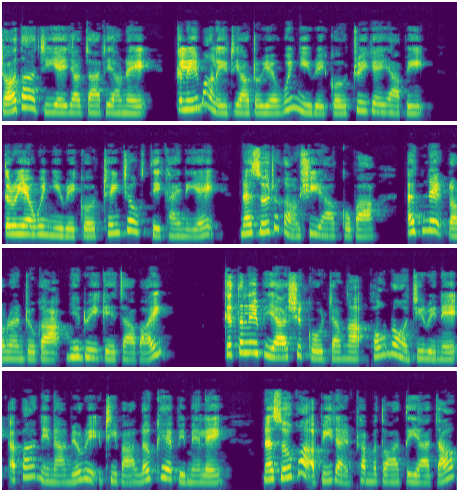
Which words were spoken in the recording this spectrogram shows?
ဒေါသကြီးရဲ့ယောက်ျားတယောက်နဲ့ ကလေးမလေးတယောက်တို့ရဲ့ဝိညာဉ်တွေကိုတွေ့ခဲ့ရပြီးသူတို့ရဲ့ဝိညာဉ်တွေကိုထိန်းချုပ်စေခိုင်းနေတဲ့နတ်ဆိုးတကောင်ရှိတာကိုပါ Ethnic Laurent တို့ကမြင်တွေ့ခဲ့ကြပါတယ်။ကက်သလစ်ဘုရားရှိခိုးတောင်ကဘုန်းတော်ကြီးတွေနဲ့အပနေနာမျိုးတွေအထိပါလုပ်ခဲ့ပေမဲ့လည်းနတ်ဆိုးကအပီးတိုင်ထွက်မသွားသေးရကြောင်း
